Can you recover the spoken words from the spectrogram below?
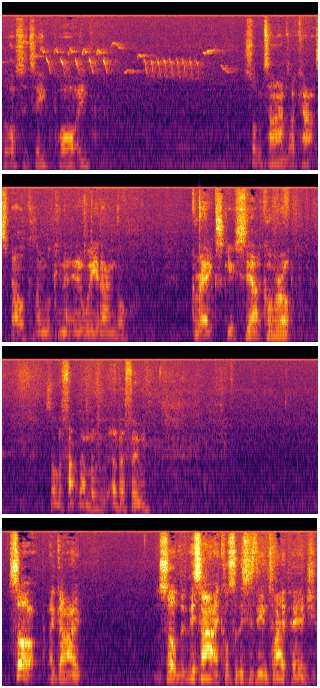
Velocity porting. Sometimes I can't spell because I'm looking at it at a weird angle. Great excuse. See that cover up? It's not the fact that I'm a, a buffoon. So, a guy. So, this article, so this is the entire page.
